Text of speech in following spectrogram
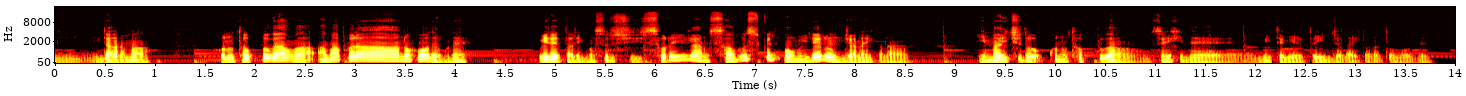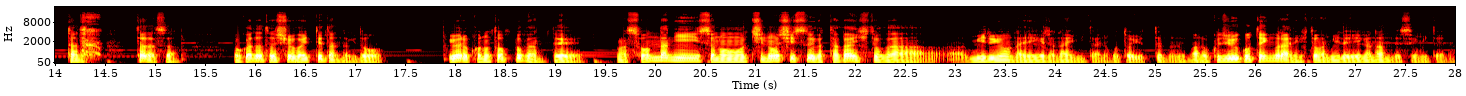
うん、だからまあ、このトップガンはアマプラの方でもね、見れたりもするし、それ以外のサブスクでも見れるんじゃないかな。今一度、このトップガン、ぜひね、見てみるといいんじゃないかなと思うね。ただ、たださ、岡田敏夫が言ってたんだけど、いわゆるこのトップガンって、まあ、そんなにその知能指数が高い人が見るような映画じゃないみたいなことを言ってるのね。まあ、65点ぐらいの人が見る映画なんですよみたいな。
